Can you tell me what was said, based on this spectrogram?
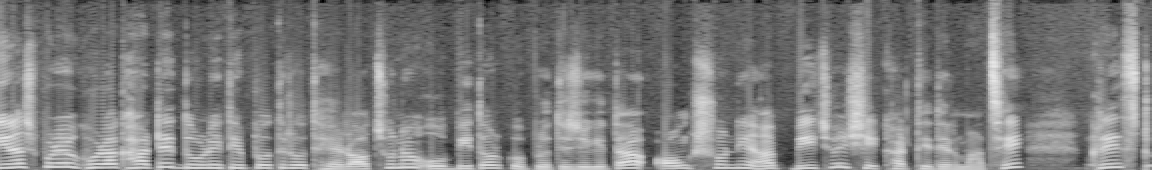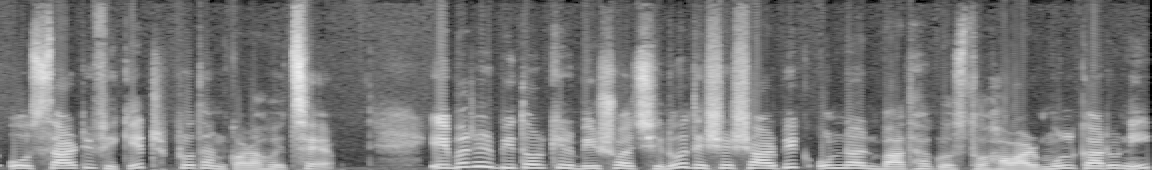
দিনাজপুরের ঘোড়াঘাটে দুর্নীতি প্রতিরোধে রচনা ও বিতর্ক প্রতিযোগিতা অংশ নেওয়া বিজয়ী শিক্ষার্থীদের মাঝে ক্রেস্ট ও সার্টিফিকেট প্রদান করা হয়েছে। এবারের বিতর্কের বিষয় ছিল দেশের সার্বিক উন্নয়ন বাধাগ্রস্ত হওয়ার মূল কারণই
